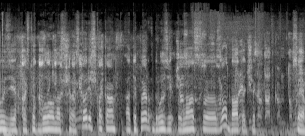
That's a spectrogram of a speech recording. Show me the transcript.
Друзі, ось тут була у нас сторіс така, а тепер, друзі, у нас е, задаточок. Все.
